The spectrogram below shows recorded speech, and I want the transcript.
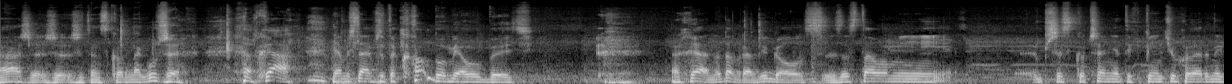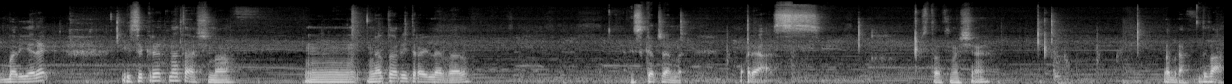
A, że, że, że ten skor na górze. Aha, ja myślałem, że to combo miało być. Aha, no dobra, view goals. Zostało mi e, przeskoczenie tych pięciu cholernych barierek i sekretna taśma. Mm, no to retry level. I skaczemy. Raz. Stawmy się. Dobra, dwa.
